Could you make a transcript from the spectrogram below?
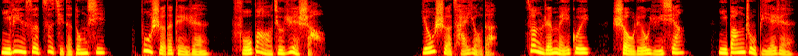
你吝啬自己的东西。不舍得给人，福报就越少。有舍才有的，赠人玫瑰，手留余香。你帮助别人，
